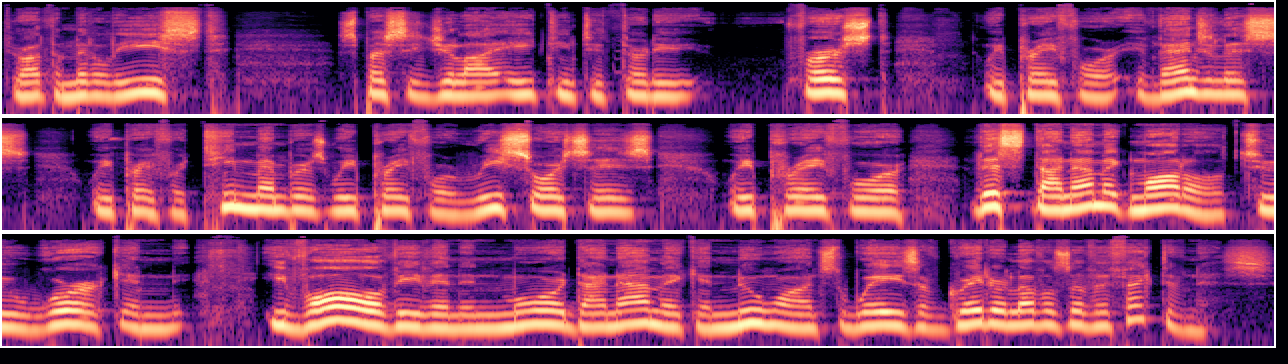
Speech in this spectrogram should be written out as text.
throughout the Middle East especially July 18th to 31st. We pray for evangelists. We pray for team members. We pray for resources. We pray for this dynamic model to work and evolve even in more dynamic and nuanced ways of greater levels of effectiveness.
